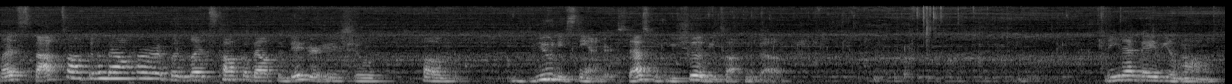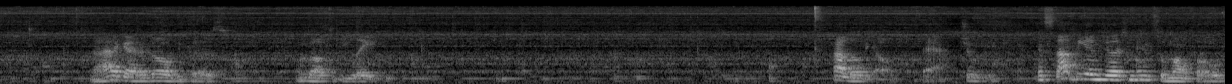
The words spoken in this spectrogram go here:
let's stop talking about her, but let's talk about the bigger issue of beauty standards. That's what we should be talking about. Leave that baby alone. Now I gotta go because I'm about to be late. I love y'all. Yeah, truly. And stop being judgmental, mofos.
